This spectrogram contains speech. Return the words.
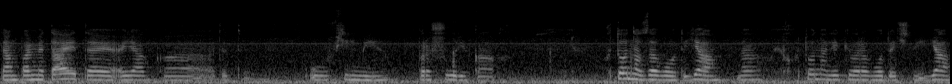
Там пам'ятаєте, як у фільмі про шуріках. Хто на завод? Я. Да? Хто на лікероводочний? Я.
